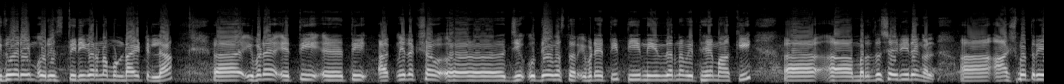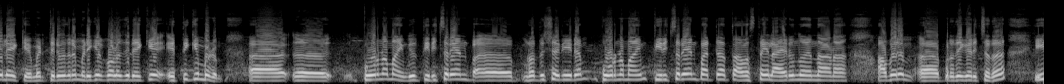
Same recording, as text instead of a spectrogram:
ഇതുവരെയും ഒരു സ്ഥിരീകരണം ഉണ്ടായിട്ടില്ല ഇവിടെ എത്തി എത്തി അഗ്നിരക്ഷ ഉദ്യോഗസ്ഥർ ഇവിടെ എത്തി തീ നിയന്ത്രണ വിധേയമാക്കി മൃതശരീരങ്ങൾ ആശുപത്രിയിലേക്ക് തിരുവനന്തപുരം മെഡിക്കൽ കോളേജിലേക്ക് എത്തിക്കുമ്പോഴും പൂർണമായും ഇത് തിരിച്ചറിയാൻ മൃതശരീരം പൂർണമായും തിരിച്ചറിയാൻ പറ്റാത്ത അവസ്ഥയിലായിരുന്നു എന്നാണ് അവരും പ്രതികരിച്ചത്. ഈ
